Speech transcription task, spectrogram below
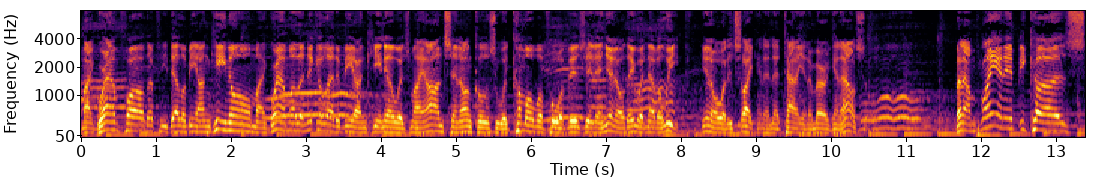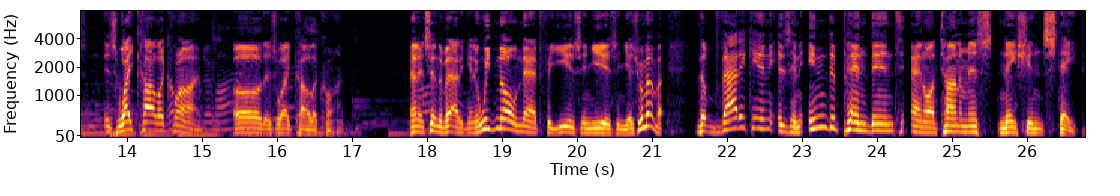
my grandfather, Fidel Bianchino, my grandmother, Nicoletta Bianchino, was my aunts and uncles who would come over for a visit, and, you know, they would never leave. You know what it's like in an Italian-American household. But I'm playing it because it's white-collar crime. Oh, there's white-collar crime. And it's in the Vatican. And we've known that for years and years and years. Remember, the Vatican is an independent and autonomous nation state.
